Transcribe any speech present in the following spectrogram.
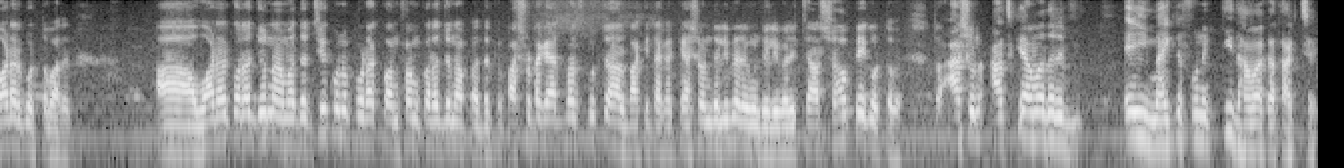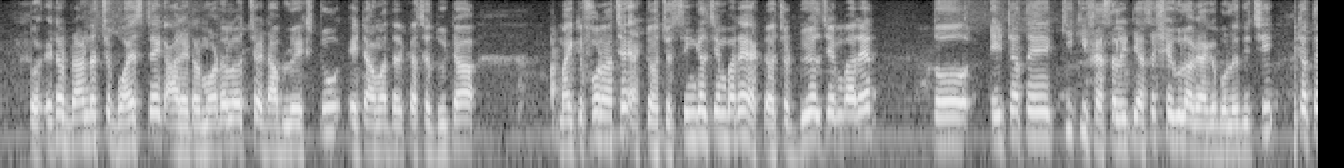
অর্ডার করতে পারেন। অর্ডার করার জন্য আমাদের যে কোনো প্রোডাক্ট কনফার্ম করার জন্য আপনাদেরকে পাঁচশো টাকা অ্যাডভান্স করতে আর বাকি টাকা ক্যাশ অন ডেলিভারি এবং ডেলিভারি চার্জ সহ পে করতে হবে। তো আসুন, আজকে আমাদের এই মাইক্রোফোনে কি ধামাকা থাকছে? তো এটার ব্র্যান্ড হচ্ছে ভয়েস টেক আর এটার মডেল হচ্ছে ডাব্লু এক্স টু এটা আমাদের কাছে দুইটা মাইক্রোফোন আছে, একটা হচ্ছে সিঙ্গেল চেম্বারের একটা হচ্ছে ডুয়েল চেম্বারের তো এইটাতে কি কি ফ্যাসিলিটি আছে সেগুলো আমি আগে বলে দিচ্ছি। এটাতে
